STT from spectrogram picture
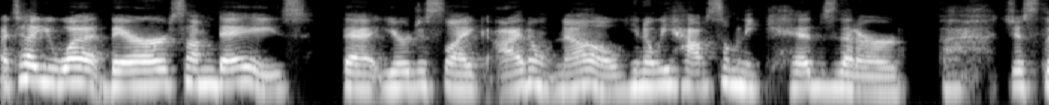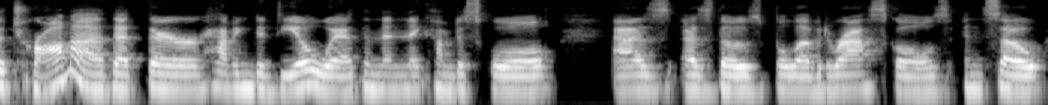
I tell you what, there are some days that you're just like, I don't know. You know, we have so many kids that are uh, just the trauma that they're having to deal with and then they come to school as as those beloved rascals. And so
